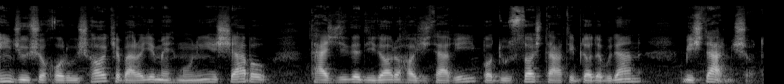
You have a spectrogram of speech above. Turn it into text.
این جوش و خروش ها که برای مهمونی شب و تجدید دیدار حاجی تقی با دوستاش ترتیب داده بودن بیشتر می‌شد.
